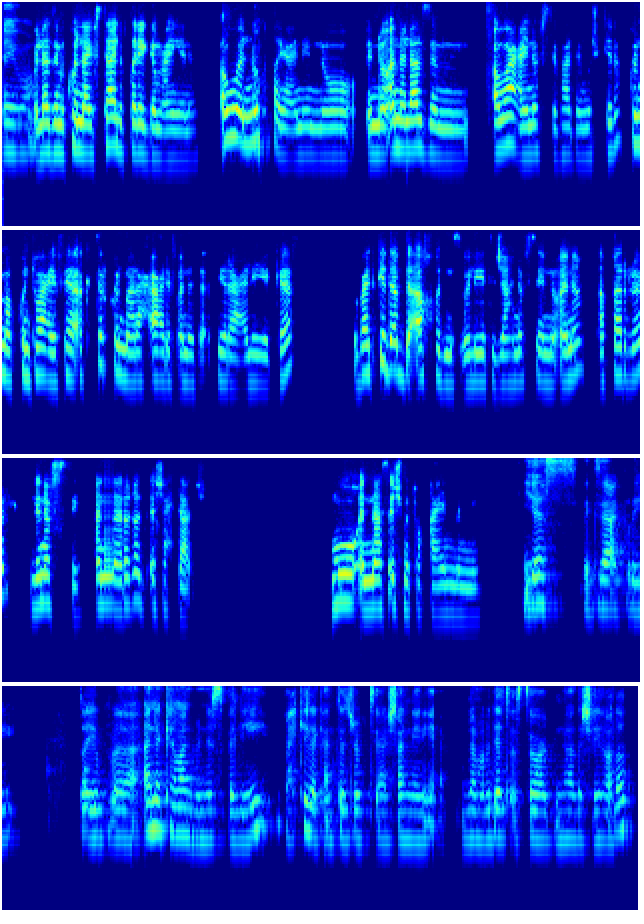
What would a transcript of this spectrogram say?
أيوه. ولازم يكون lifestyle بطريقة معينة. أول نقطة يعني إنه إنه أنا لازم أوعي نفسي بهذه المشكلة. كل ما كنت واعية فيها أكثر كل ما راح أعرف أنا تأثيرها علي كيف. وبعد كده أبدأ أخذ مسؤولية تجاه نفسي إنه أنا أقرر لنفسي أنا رغد إيش أحتاج. مو الناس إيش متوقعين مني. yes yes, exactly. طيب أنا كمان بالنسبة لي بحكي لك عن تجربتي عشان يعني لما بدأت أستوعب إنه هذا الشيء غلط.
